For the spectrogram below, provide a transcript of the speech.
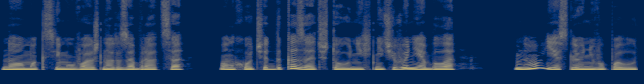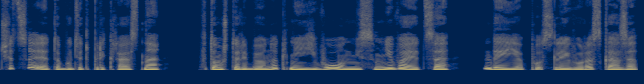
Но Максиму важно разобраться. Он хочет доказать, что у них ничего не было. Ну, если у него получится, это будет прекрасно. В том, что ребенок не его, он не сомневается. Да и я после его рассказа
